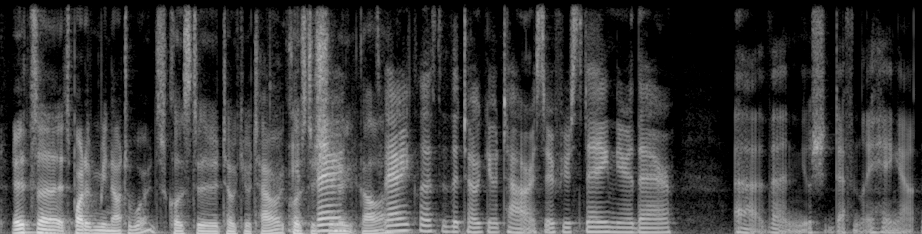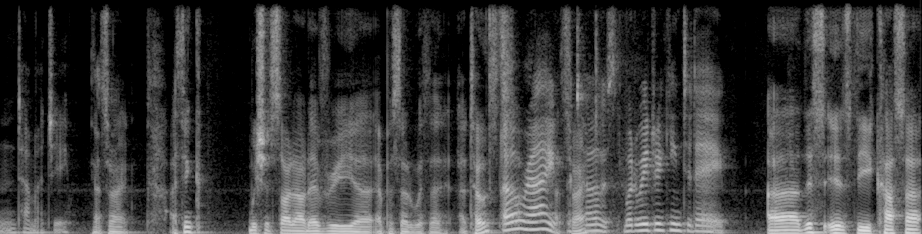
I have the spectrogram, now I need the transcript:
it's uh, it's part of Minato Ward. It's close to Tokyo Tower, close It's to very, Shinagawa. It's very close to the Tokyo Tower, so if you're staying near there, uh, then you should definitely hang out in Tamachi. That's right. I think we should start out every uh, episode with a, a toast. Oh right, That's the right. toast. What are we drinking today? Uh, this is the Casa.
